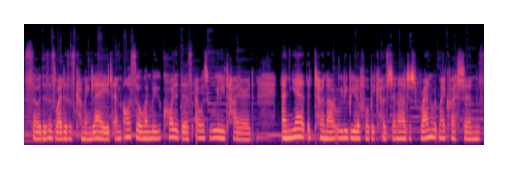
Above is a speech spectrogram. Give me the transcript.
so this is why this is coming late. And also, when we recorded this, I was really tired, and yet it turned out really beautiful because Jenna just ran with my questions.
